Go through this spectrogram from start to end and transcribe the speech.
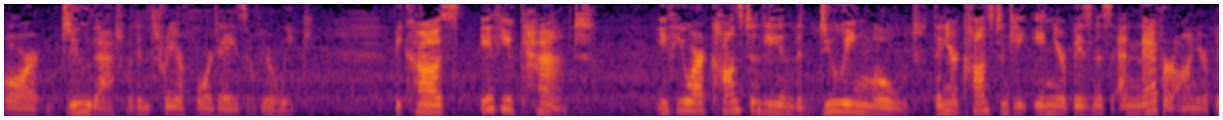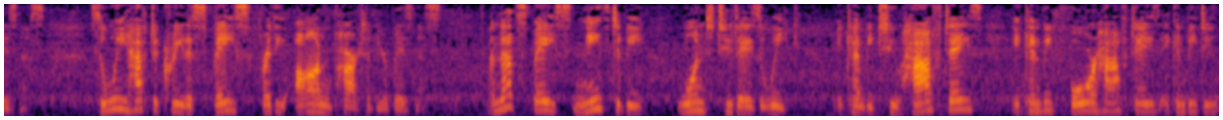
or do that within three or four days of your week? Because if you can't, if you are constantly in the doing mode, then you're constantly in your business and never on your business. So we have to create a space for the on part of your business. And that space needs to be one to two days a week. It can be two half days, it can be four half days, it can be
